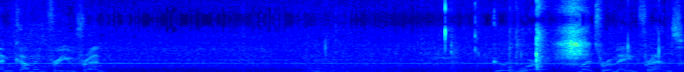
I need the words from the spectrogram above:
I'm coming for you, friend. Good work. Let's remain friends.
